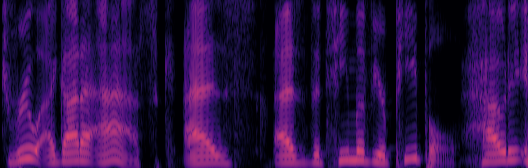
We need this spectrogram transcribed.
Drew, I gotta ask, as as the team of your people, how do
